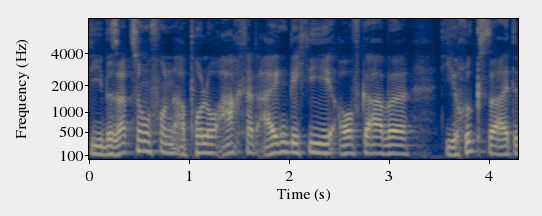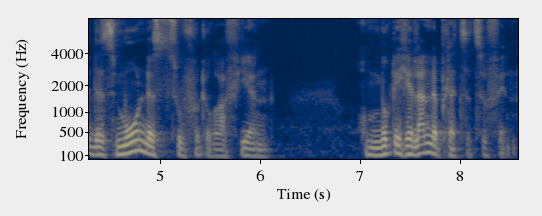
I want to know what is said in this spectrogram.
Die Besatzung von Apollo 8 hat eigentlich die Aufgabe, die Rückseite des Mondes zu fotografieren, um mögliche Landeplätze zu finden.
